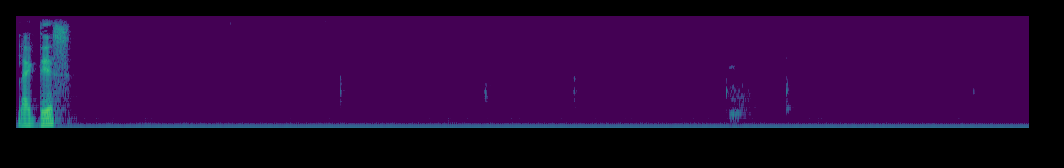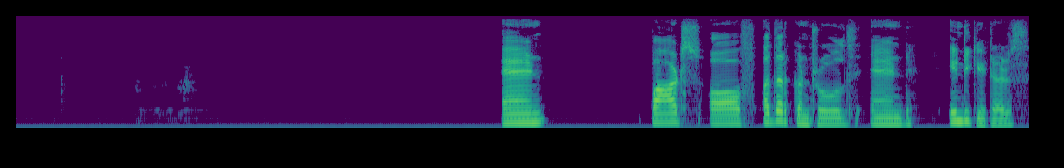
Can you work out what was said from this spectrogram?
Like this and parts of other controls and indicators.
